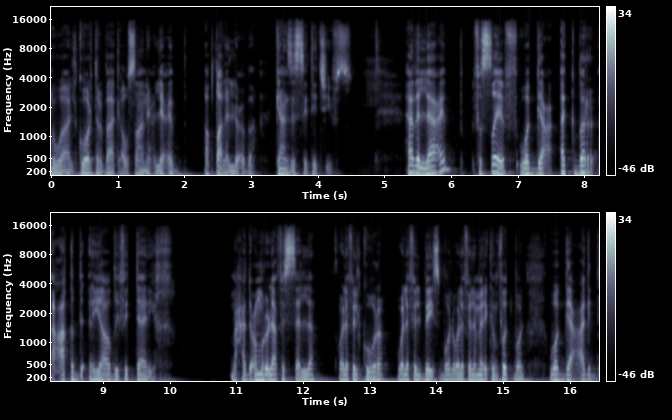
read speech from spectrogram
هو ال quarterback أو صانع لعب أبطال اللعبة كانزاس سيتي تشيفز. هذا اللاعب في الصيف وقع أكبر عقد رياضي في التاريخ. ما حد عمره لا في السلة ولا في الكورة ولا في البيسبول ولا في ال American football. وقع عقد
